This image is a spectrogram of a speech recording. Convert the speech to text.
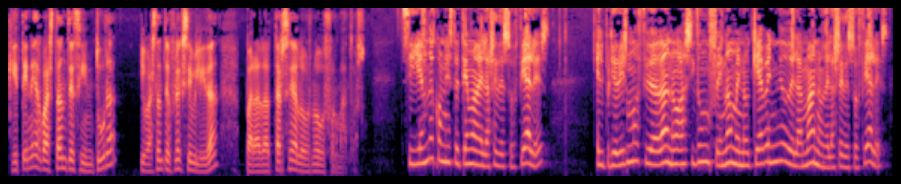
que tener bastante cintura y bastante flexibilidad para adaptarse a los nuevos formatos. Siguiendo con este tema de las redes sociales, el periodismo ciudadano ha sido un fenómeno que ha venido de la mano de las redes sociales.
